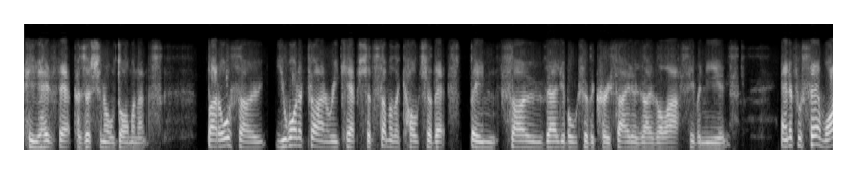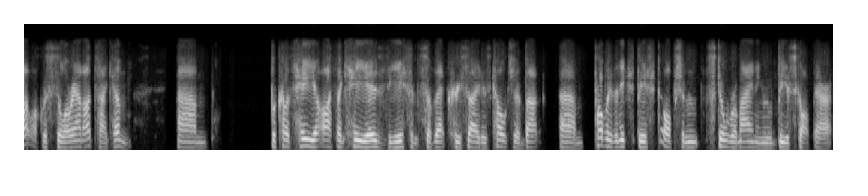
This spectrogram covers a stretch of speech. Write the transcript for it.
he has that positional dominance. But also, you want to try and recapture some of the culture that's been so valuable to the Crusaders over the last seven years. And if Sam Whitelock was still around, I'd take him. Um, because he, I think he is the essence of that Crusaders culture. But um, probably the next best option still remaining would be Scott Barrett.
